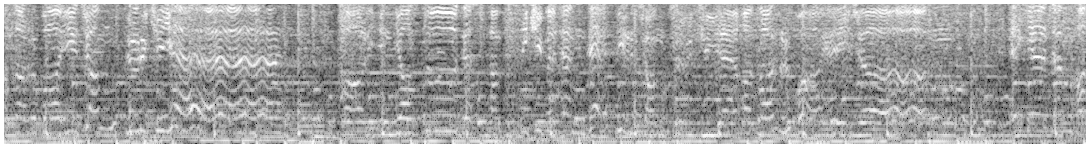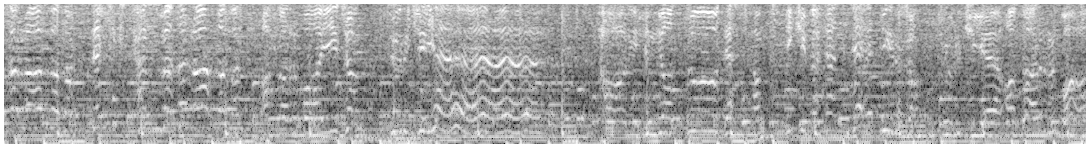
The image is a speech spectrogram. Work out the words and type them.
Azerbaycan Türkiye yazdığı destan. İki bedende bir can. Türkiye Azerbaycan. Ege'den Hazar'a kadar Beşikten mezara kadar. Azerbaycan Türkiye. Tarihin yazdığı destan. İki bedende bir can. Türkiye Azerbaycan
